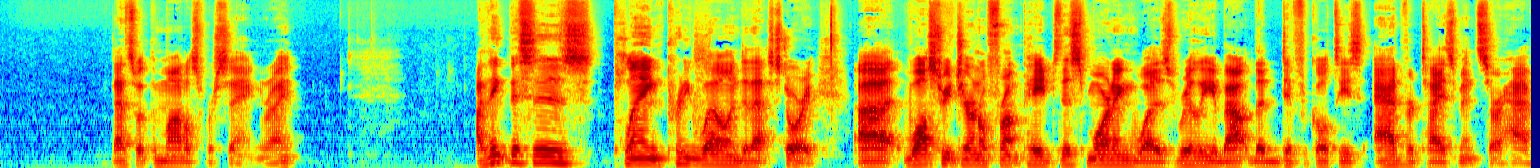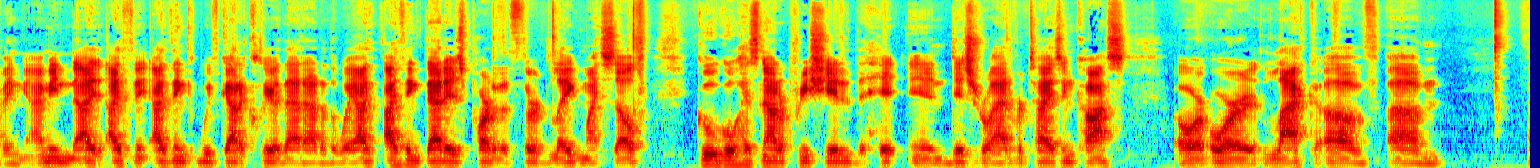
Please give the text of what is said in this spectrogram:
That's what the models were saying, right? I think this is playing pretty well into that story. Uh, Wall Street Journal front page this morning was really about the difficulties advertisements are having. I mean, I, I think I think we've got to clear that out of the way. I, I, think that is part of the third leg myself. Google has not appreciated the hit in digital advertising costs or or lack of um,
